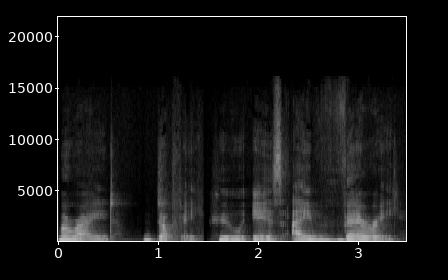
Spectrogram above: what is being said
Mairead Duffy, who is a very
